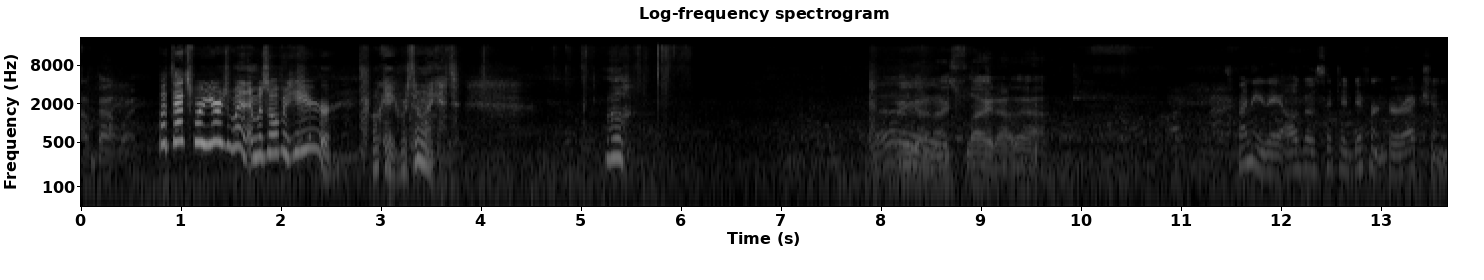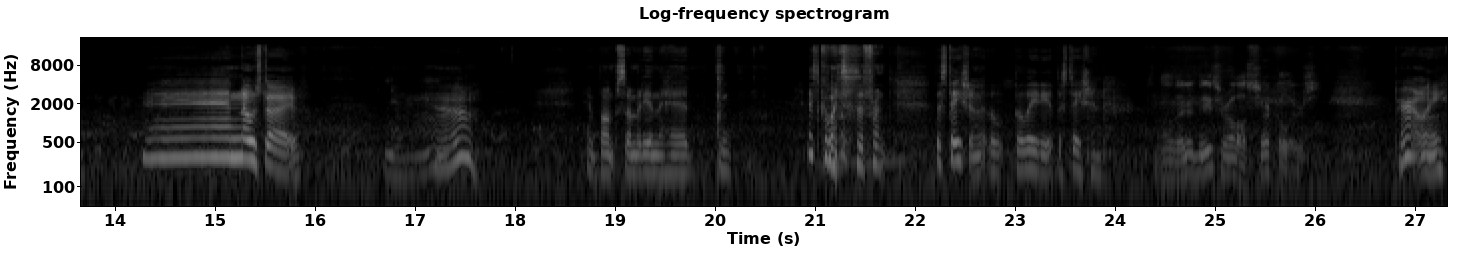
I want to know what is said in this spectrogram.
out that way. But that's where yours went. It was over here. Okay, we're throwing it. Oh, Oh, you got a nice flight out of that. It's funny, they all go such a different direction. and nosedive. No. Oh. It bumped somebody in the head. It's going to the front, the station, the, the lady at the station. Well, these are all circlers. Apparently.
